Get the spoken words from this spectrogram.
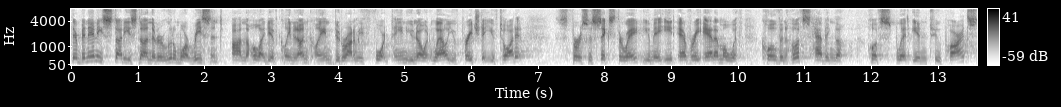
there been any studies done that are a little more recent on the whole idea of clean and unclean? Deuteronomy 14, you know it well, you've preached it, you've taught it. Verses 6 through 8, you may eat every animal with cloven hoofs, having the hoof split in two parts,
